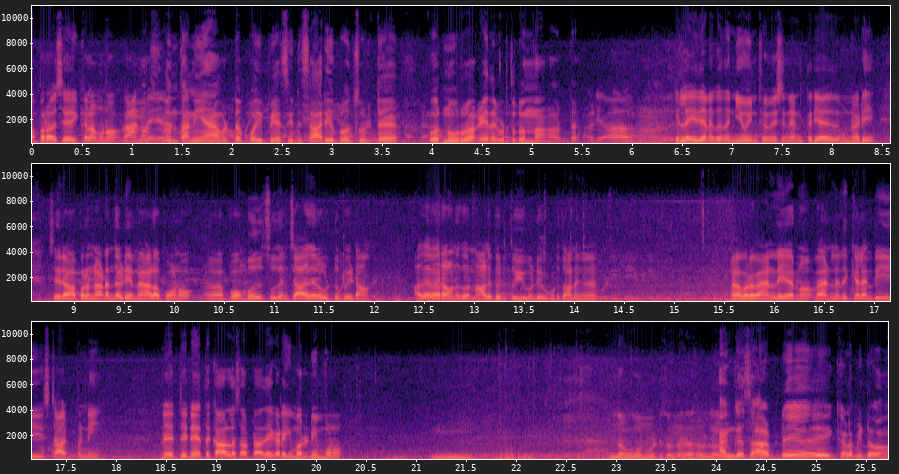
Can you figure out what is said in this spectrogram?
அப்புறம் சரி கிளம்பணும். இவன் தனியாக அவர்கிட்ட போய் பேசிட்டு சாரி ப்ரோன்னு சொல்லிட்டு ஒரு நூறுரூவா கையில் கொடுத்துட்டு வந்தான் அவர்கிட்ட அப்படியா? இல்லை இது எனக்கு வந்து நியூ இன்ஃபர்மேஷன் எனக்கு தெரியாது முன்னாடி. சரி அப்புறம் நடந்து அப்படியே மேலே போனோம். போகும்போது சுதன் சார்ஜரை விட்டு போயிட்டான். அதை வேற அவனுக்கு ஒரு நாலு பேர் தூக்கி கொண்டு போய் கொடுத்தானுங்க. அப்புறம் வேனில் ஏறினோம் வேன்லேருந்து கிளம்பி ஸ்டார்ட் பண்ணி நேற்று நேற்று காலைல சாப்பிட்டு அதே கடைக்கு மறுபடியும் போனோம். ம். இன்னும் ஊன் மட்டும் சொல்கிறதா சொல்லு. அங்கே சாப்பிட்டு கிளம்பிட்டோம்.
